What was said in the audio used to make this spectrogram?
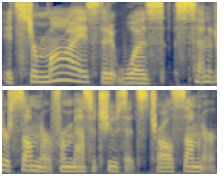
It's surmised that it was Senator Sumner from Massachusetts, Charles Sumner,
